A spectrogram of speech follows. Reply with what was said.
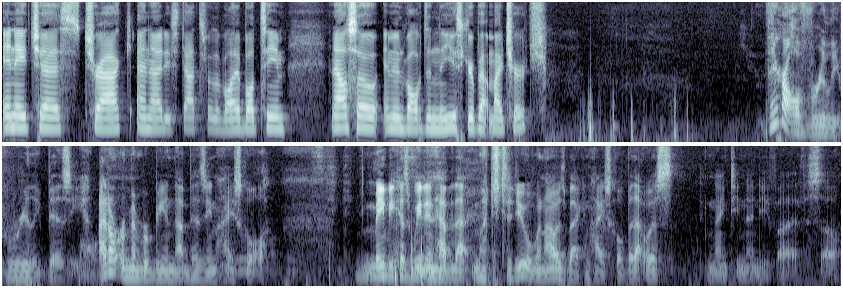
NHS, track, and I do stats for the volleyball team. And I also am involved in the youth group at my church. They're all really, really busy. I don't remember being that busy in high school. Maybe because we didn't have that much to do when I was back in high school, but that was 1995. So,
